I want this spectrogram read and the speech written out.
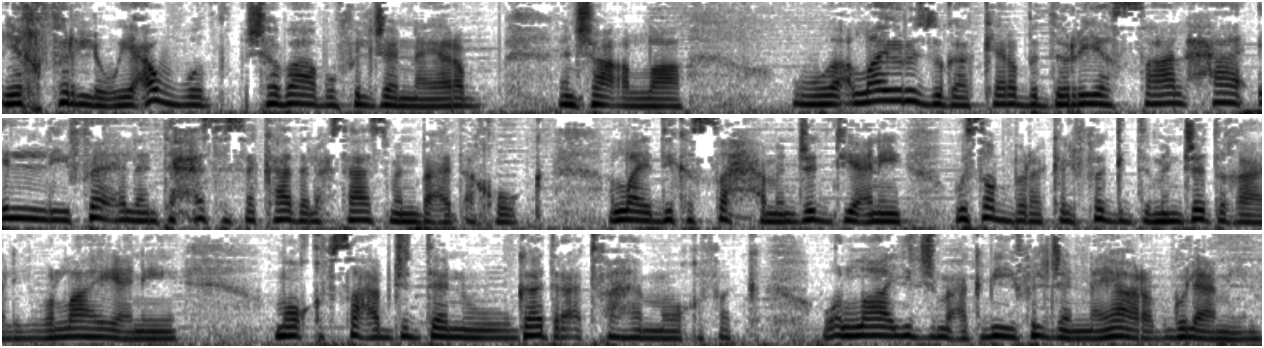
يغفر له ويعوض شبابه في الجنة يا رب إن شاء الله. والله يرزقك يا رب الذرية الصالحة اللي فعلا تحسسك هذا الإحساس من بعد أخوك. الله يديك الصحة من جد يعني ويصبرك الفقد من جد غالي. والله يعني موقف صعب جدا وقادرة أتفهم موقفك. والله يجمعك به في الجنة يا رب. قول آمين.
